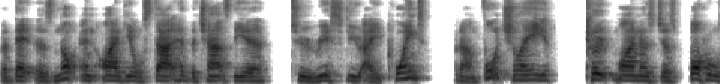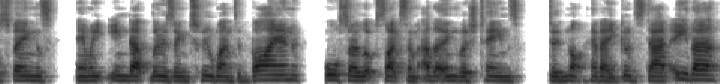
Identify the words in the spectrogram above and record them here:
But that is not an ideal start. Had the chance there to rescue a point, but unfortunately, Koopmeiners just bottles things and we end up losing 2-1 to Bayern. Also looks like some other English teams did not have a good start either.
